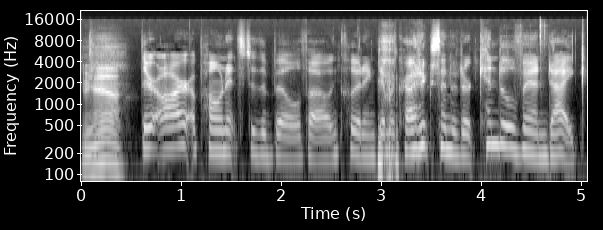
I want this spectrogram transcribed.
Yeah. There are opponents to the bill, though, including Democratic Senator Kendall Van Dyke.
